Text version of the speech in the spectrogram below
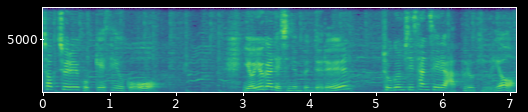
척추를 곧게 세우고 여유가 되시는 분들은 조금씩 상체를 앞으로 기울여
